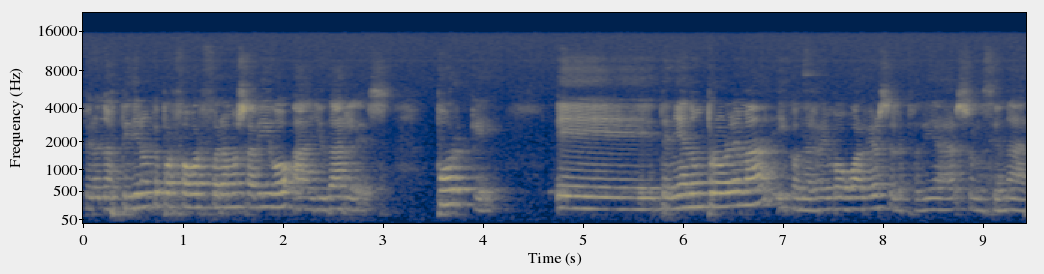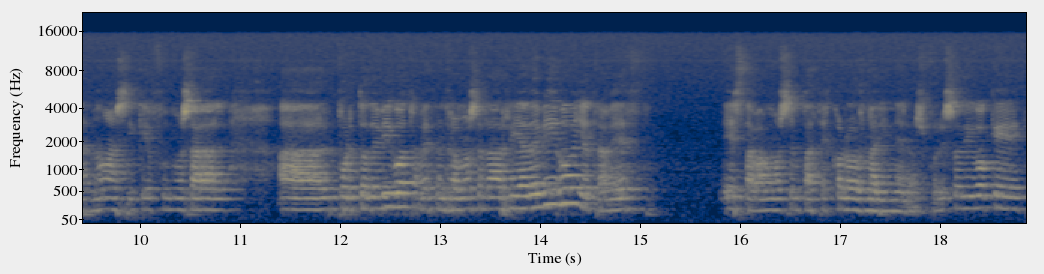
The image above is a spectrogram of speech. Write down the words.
pero nos pidieron que por favor fuéramos a Vigo a ayudarles, porque eh, tenían un problema y con el Rainbow Warrior se les podía solucionar, ¿no? Así que fuimos al, al puerto de Vigo, otra vez entramos en la ría de Vigo y otra vez estábamos en paces con los marineros. Por eso digo que,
